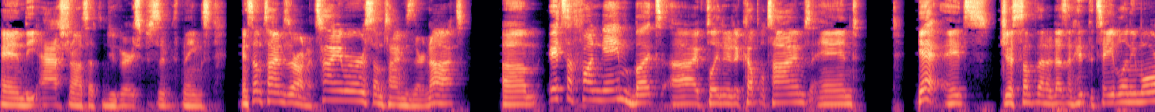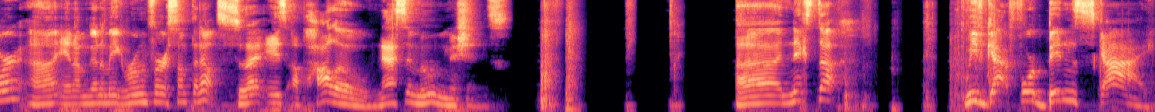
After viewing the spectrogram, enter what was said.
and the astronauts have to do very specific things. And sometimes they're on a timer, sometimes they're not. Um, it's a fun game, but uh, I played it a couple times, and yeah, it's just something that doesn't hit the table anymore. Uh, and I'm gonna make room for something else. So that is Apollo NASA Moon missions. Uh, next up, we've got Forbidden Sky.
